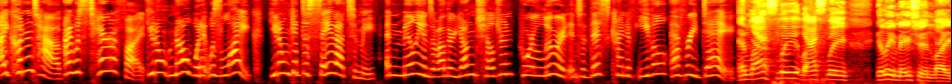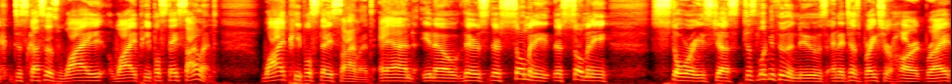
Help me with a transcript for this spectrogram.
I couldn't have. I was terrified. You don't know what it was like. You don't get to say that to me and millions of other young children who are lured into this kind of evil every day. And lastly, lastly, Illymation like discusses why why people stay silent. Why people stay silent. And you know, there's there's so many there's so many stories just just looking through the news and it just breaks your heart right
